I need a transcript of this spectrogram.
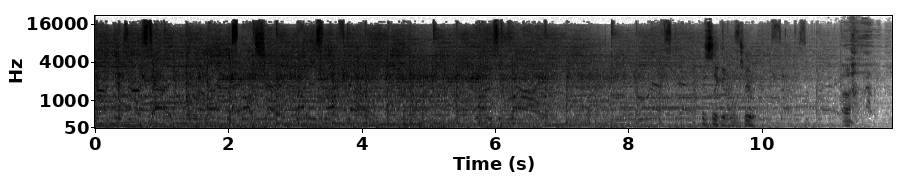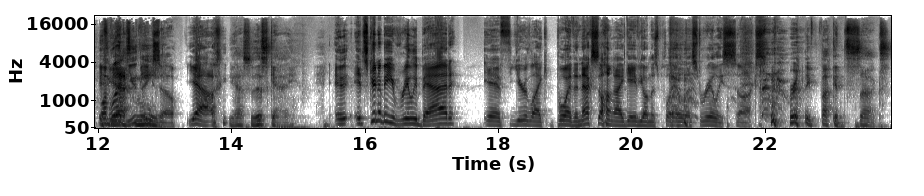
Nothing's gonna stay in relentless motion. What is left out? What is it right? Landscape. This is a good one too. Uh, Well, I'm you glad you me- think so. Yeah, Yeah, so this guy. it, it's gonna be really bad if you're like, boy, the next song I gave you on this playlist really sucks. really fucking sucks.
